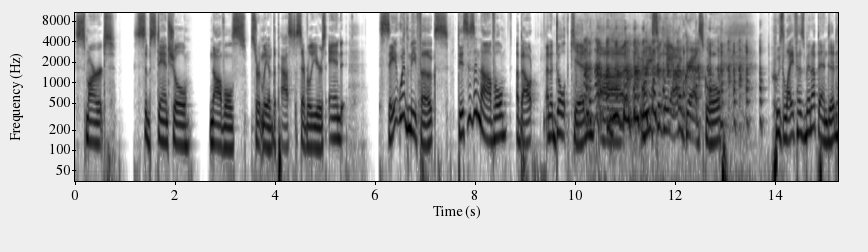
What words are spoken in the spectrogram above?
smart, substantial novels, certainly of the past several years. And say it with me, folks. This is a novel about an adult kid uh, recently out of grad school whose life has been upended,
